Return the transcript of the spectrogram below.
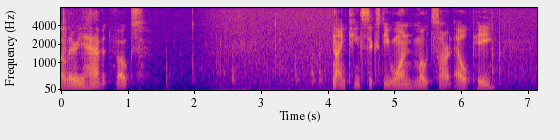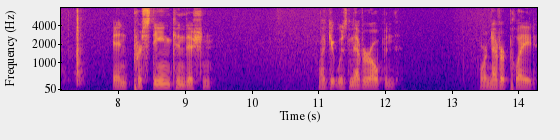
So there you have it, folks. 1961 Mozart LP in pristine condition. Like it was never opened or never played.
